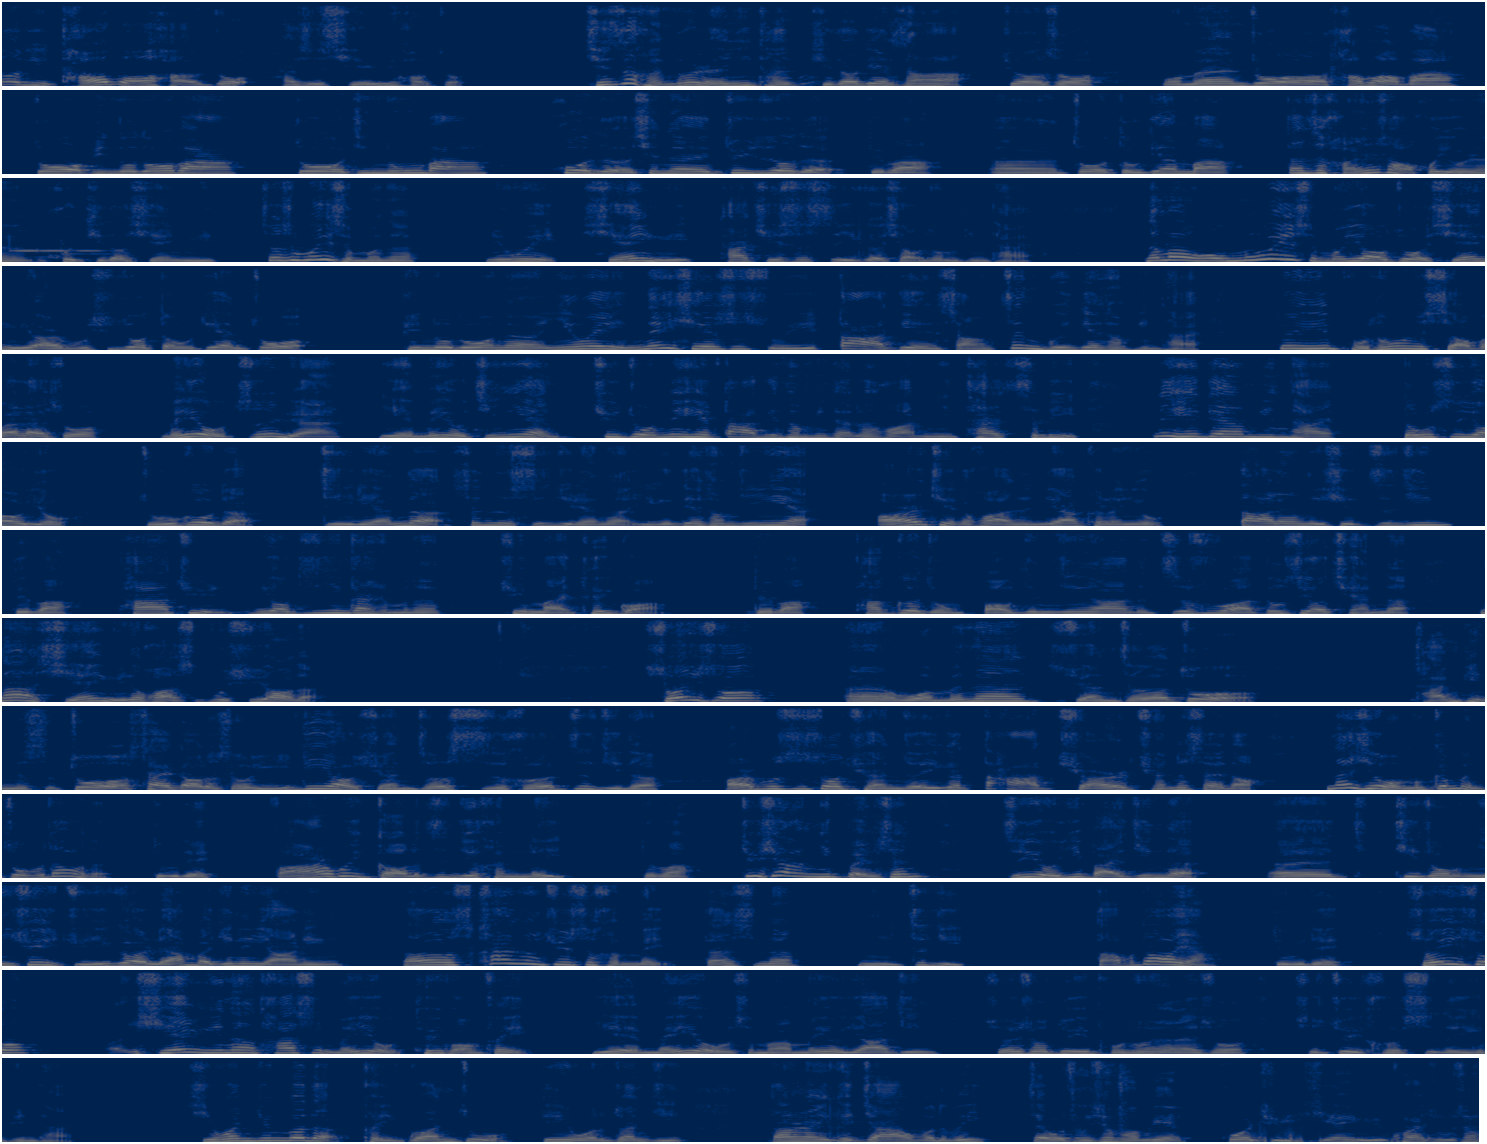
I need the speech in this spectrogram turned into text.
到底淘宝好做还是闲鱼好做？其实很多人一提提到电商啊，就要说我们做淘宝吧，做拼多多吧，做京东吧，或者现在最热的，对吧？呃，做抖店吧。但是很少会有人会提到闲鱼，这是为什么呢？因为闲鱼它其实是一个小众平台。那么我们为什么要做闲鱼而不去做抖店、做拼多多呢？因为那些是属于大电商、正规电商平台。对于普通的小白来说，没有资源也没有经验去做那些大电商平台的话，你太吃力。那些电商平台都是要有足够的几年的甚至十几年的一个电商经验，而且的话，人家可能有大量的一些资金，对吧？他去要资金干什么呢？去买推广，对吧？他各种保证金啊的支付啊都是要钱的。那闲鱼的话是不需要的。所以说，嗯，我们呢选择做。产品的时做赛道的时候，一定要选择适合自己的，而不是说选择一个大全而全的赛道，那些我们根本做不到的，对不对？反而会搞得自己很累，对吧？就像你本身只有一百斤的呃体重，你去举一个两百斤的哑铃，然后看上去是很美，但是呢，你自己达不到呀，对不对？所以说，呃，闲鱼呢，它是没有推广费。也没有什么没有押金，所以说对于普通人来说是最合适的一个平台。喜欢军哥的可以关注我，订阅我的专辑，当然也可以加我的微，在我头像旁边获取闲鱼快速上。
